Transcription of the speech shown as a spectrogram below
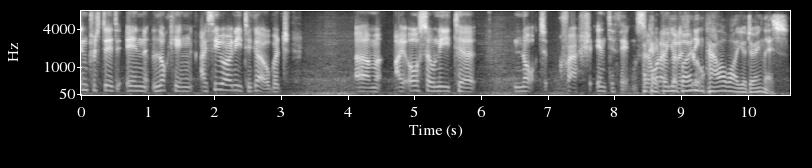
interested in locking. I see where I need to go, but um, I also need to not crash into things. So okay, but I'm you're burning do- power while you're doing this.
